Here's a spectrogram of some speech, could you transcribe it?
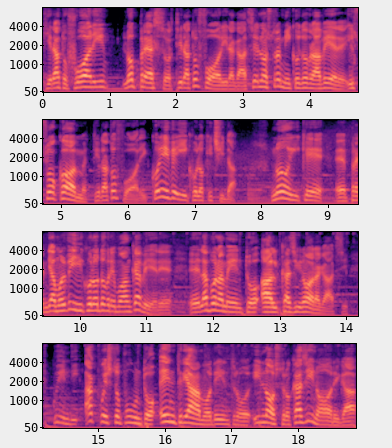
tirato fuori, l'oppressor tirato fuori ragazzi il nostro amico dovrà avere il suo com tirato fuori con il veicolo che ci dà. Noi che eh, prendiamo il veicolo dovremo anche avere eh, l'abbonamento al casino ragazzi. Quindi a questo punto entriamo dentro il nostro casino raga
